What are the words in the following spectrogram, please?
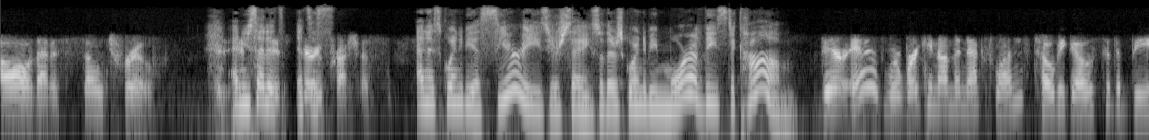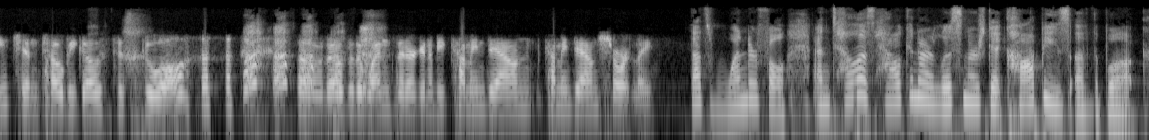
Oh, that is so true. It- And you said it's- it's a very s- precious. And it's going to be a series, you're saying. So there's going to be more of these to come. There is. We're working on the next ones. Toby goes to the beach and Toby goes to school. so those are the ones that are going to be coming down coming down shortly. That's wonderful. And tell us, how can our listeners get copies of the book,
